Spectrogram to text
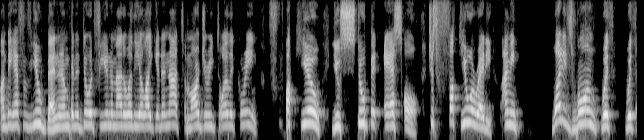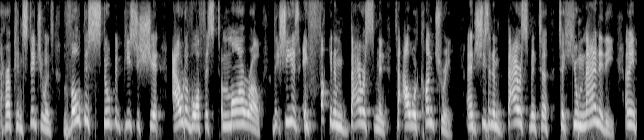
on behalf of you, Ben, and I'm going to do it for you no matter whether you like it or not, to Marjorie Toilet Green. Fuck you, you stupid asshole. Just fuck you already. I mean, what is wrong with with her constituents. Vote this stupid piece of shit out of office tomorrow. She is a fucking embarrassment to our country. And she's an embarrassment to, to humanity. I mean,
